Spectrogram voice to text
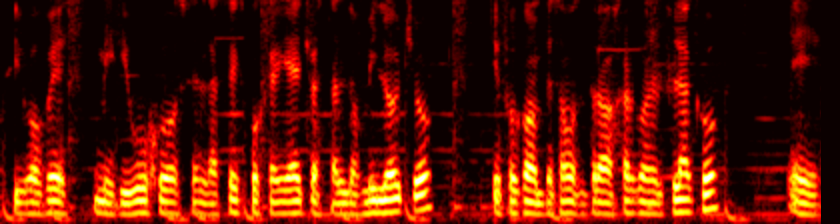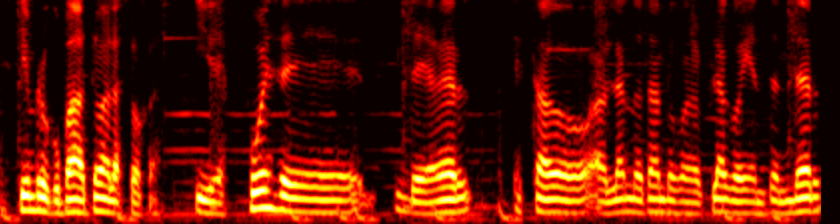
Si vos ves mis dibujos en las expos que había hecho hasta el 2008, que fue cuando empezamos a trabajar con el flaco, eh, siempre ocupaba todas las hojas. Y después de, de haber estado hablando tanto con el flaco y entender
